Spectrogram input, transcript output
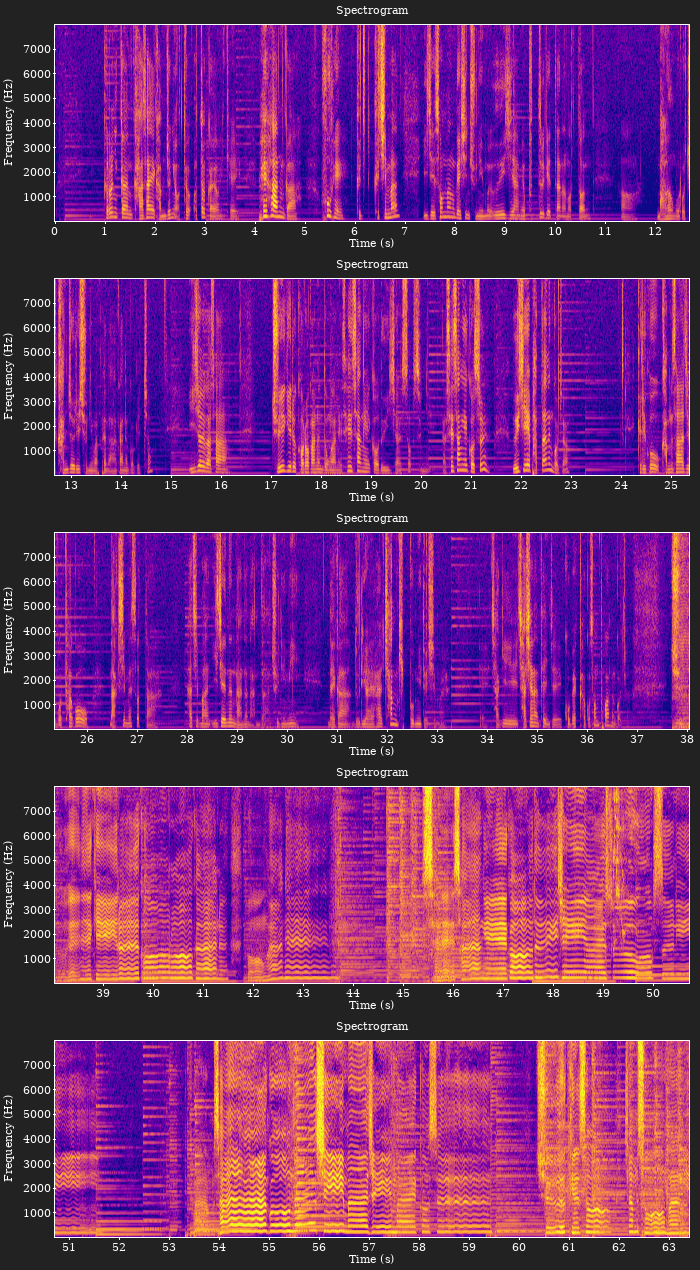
그러니까 가사의 감정이 어떠, 어떨까요? 이렇게 회한과 후회 그, 그지만 이제 소망 되신 주님을 의지하며 붙들겠다는 어떤 어, 마음으로 간절히 주님 앞에 나아가는 거겠죠. 2절 가사 주의 길을 걸어가는 동안에 세상의 것 의지할 수 없으니 그러니까 세상의 것을 의지해 봤다는 거죠. 그리고 감사하지 못하고 낙심했었다. 하지만 이제는 나는 안다. 주님이 내가 누려야 할 참 기쁨이 되심을 예, 자기 자신한테 이제 고백하고 선포하는 거죠. 주의 길을 걸어가는 동안에 세상의 것 의지할 수 없으니 감사하고 낙심하지 말 것을 주께서 참 소망이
